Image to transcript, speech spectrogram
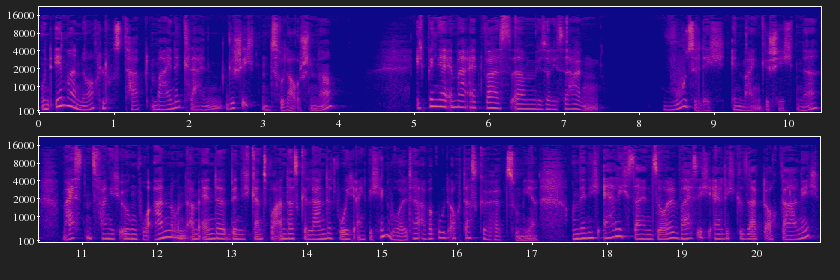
und immer noch Lust habt, meine kleinen Geschichten zu lauschen. Ne? Ich bin ja immer etwas, ähm, wie soll ich sagen, wuselig in meinen Geschichten. Ne? Meistens fange ich irgendwo an und am Ende bin ich ganz woanders gelandet, wo ich eigentlich hin wollte. Aber gut, auch das gehört zu mir. Und wenn ich ehrlich sein soll, weiß ich ehrlich gesagt auch gar nicht,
